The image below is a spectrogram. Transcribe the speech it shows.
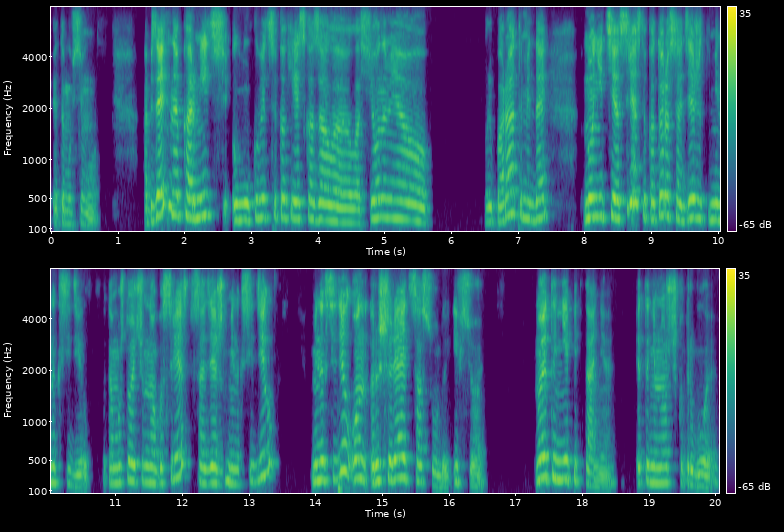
этому всему. Обязательно кормить луковицы, как я и сказала, лосьонами, препаратами, да, но не те средства, которые содержат миноксидил, потому что очень много средств содержит миноксидил. Миноксидил, он расширяет сосуды, и все. Но это не питание, это немножечко другое.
